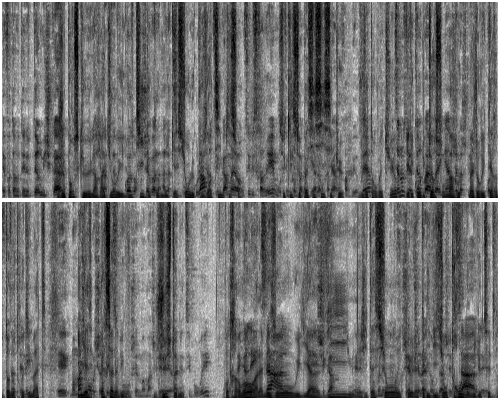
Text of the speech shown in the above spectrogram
Je pense que la radio est l'outil de communication le plus intime qui soit. Ce qu'il se passe ici, c'est que vous êtes en voiture et les conducteurs sont majoritaires dans notre audimat. Il n'y a personne avec vous, juste nous. Contrairement à la maison où il y a vie, une agitation et que la télévision trône au milieu de cette vie.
